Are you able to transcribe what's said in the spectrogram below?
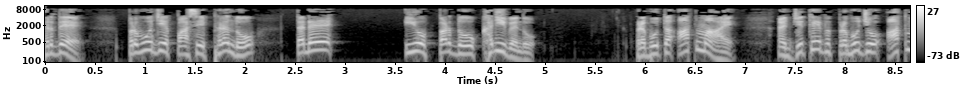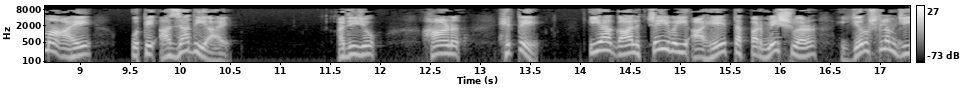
हृदय प्रभु जे पासे फिरंदो तॾहिं इहो पर्दो खॼी वेंदो प्रभु त आत्मा आहे ऐं जिथे बि प्रभु जो आत्मा आहे उते आज़ादी आहे अजी जो हाण हिते इहा ॻाल्हि चई वई आहे त परमेश्वर यरुशलम जी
